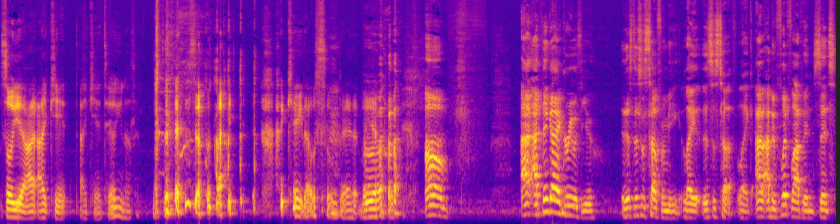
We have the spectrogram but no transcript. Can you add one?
so yeah, I, I can't I can't tell you nothing. so like, I can't. That was so bad, but yeah. Um, I, I think I agree with you. This this is tough for me. Like this is tough. Like I, I've been flip flopping since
